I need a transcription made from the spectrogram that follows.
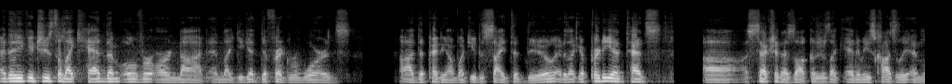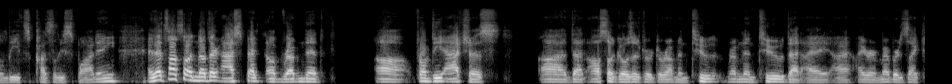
and then you can choose to like hand them over or not, and like you get different rewards uh, depending on what you decide to do. And it's like a pretty intense uh, section as well because there's like enemies constantly and elites constantly spawning, and that's also another aspect of Remnant uh, from the Ashes uh, that also goes into Remnant Two. Remnant Two that I, I, I remember is like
